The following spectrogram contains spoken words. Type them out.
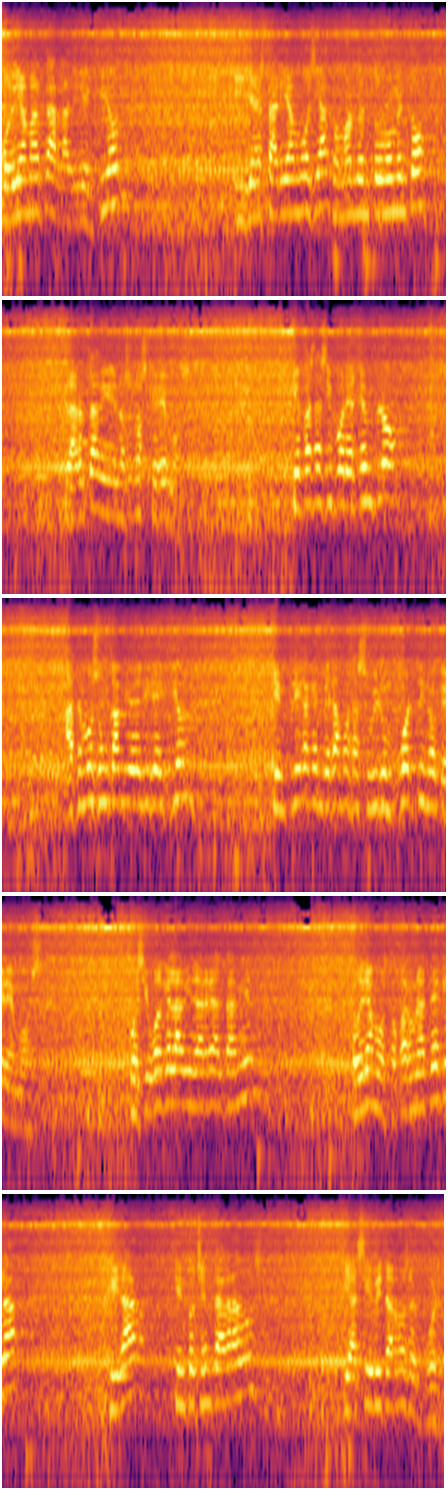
podría marcar la dirección y ya estaríamos ya tomando en todo momento la ruta que nosotros queremos. ¿Qué pasa si, por ejemplo, hacemos un cambio de dirección que implica que empezamos a subir un puerto y no queremos? Pues igual que en la vida real también, podríamos tocar una tecla, girar 180 grados y así evitarnos el puerto.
